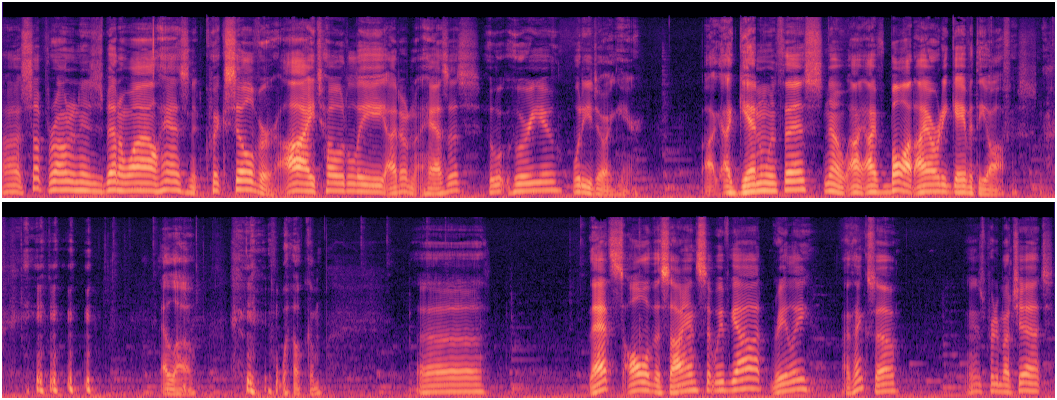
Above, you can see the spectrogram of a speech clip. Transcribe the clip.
Uh, sup, Ronan? It has been a while, hasn't it? Quicksilver. I totally... I don't know. Has it? Who, who are you? What are you doing here? Uh, again with this? No, I, I've bought. I already gave it the office. Hello. Welcome. Uh... That's all of the science that we've got? Really? I think so. That's pretty much it.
